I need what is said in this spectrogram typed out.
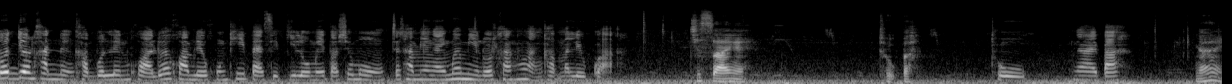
รถยนต์คันหนึ่งขับบนเลนขวาด้วยความเร็วคงที่ 80 กิโลเมตรต่อชั่วโมง จะทำยังไงเมื่อมีรถคันข้างหลังขับมาเร็วกว่า ชิดซ้ายไง ถูกปะถูก ง่ายปะง่าย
